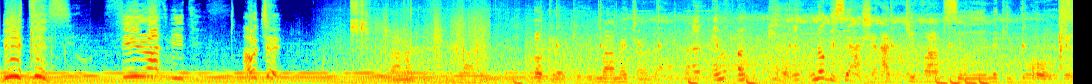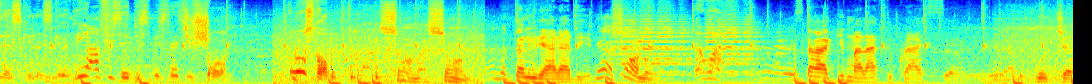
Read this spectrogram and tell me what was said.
Beatings! Serious beatings! I would say. Okay, okay. My. And uh, no be say I shall not give am say make it go. Oh, Gilles, Gilles, Gilles. You have to say this business is Sean. You don't stop. Sean, uh, Sean. I not tell you the other day. Yeah, Sean. No. Now what? This time I give my life to Christ. Uh, I dey go church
